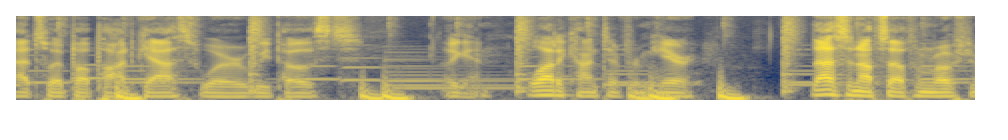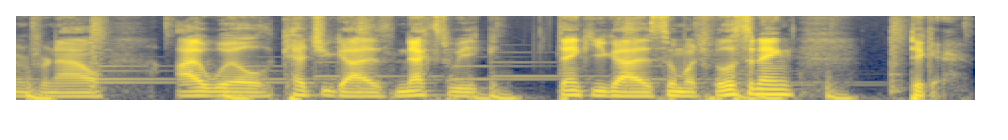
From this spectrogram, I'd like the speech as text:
at Swipe Up Podcast where we post, again, a lot of content from here. That's enough self promotion for now. I will catch you guys next week. Thank you guys so much for listening. Take care.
